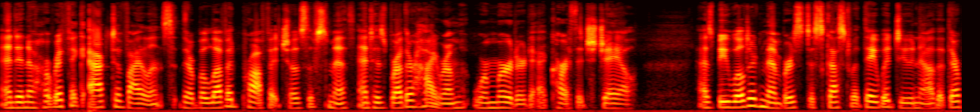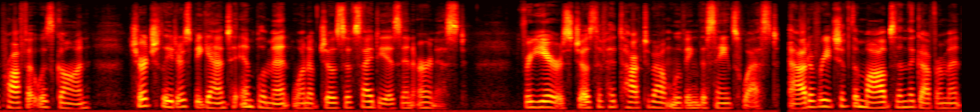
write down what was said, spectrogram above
and in a horrific act of violence their beloved prophet Joseph Smith and his brother Hyrum were murdered at Carthage jail. As bewildered members discussed what they would do now that their prophet was gone, church leaders began to implement one of Joseph's ideas in earnest. For years, Joseph had talked about moving the saints west, out of reach of the mobs and the government,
